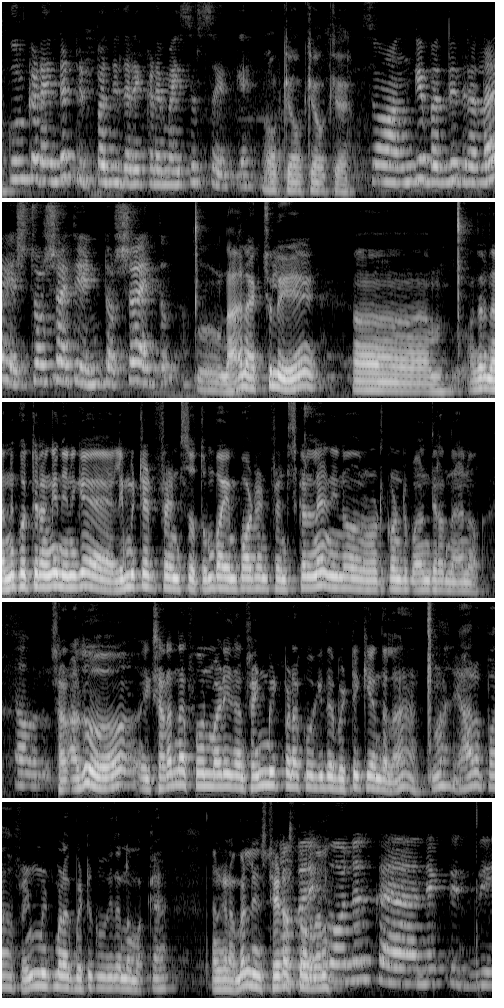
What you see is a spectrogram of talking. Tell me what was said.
ಸ್ಕೂಲ್ ಕಡೆಯಿಂದ ಟ್ರಿಪ್ ಬಂದಿದ್ದಾರೆ ಈ ಕಡೆ ಮೈಸೂರು ಸೈಡ್ಗೆ ಓಕೆ ಓಕೆ ಓಕೆ. ಸೊ ಹಂಗೆ ಬಂದಿದ್ರಲ್ಲ ಎಷ್ಟು ವರ್ಷ ಆಯ್ತು? ಎಂಟು ವರ್ಷ ಆಯ್ತು. ನಾನು ಆ್ಯಕ್ಚುಲಿ ಅಂದರೆ ನನಗೆ ಗೊತ್ತಿರೋಂಗೆ ನಿನಗೆ ಲಿಮಿಟೆಡ್ ಫ್ರೆಂಡ್ಸು ತುಂಬ ಇಂಪಾರ್ಟೆಂಟ್ ಫ್ರೆಂಡ್ಸ್ಗಳನ್ನೇ ನೀನು ನೋಡ್ಕೊಂಡು ಬಂದಿರೋದು ನಾನು. ಸ ಅದು ಈಗ ಸಡನ್ನಾಗಿ ಫೋನ್ ಮಾಡಿ ನಾನು ಫ್ರೆಂಡ್ ಮೀಟ್ ಮಾಡೋಕೆ ಹೋಗಿದ್ದೆ ಬೆಟ್ಟಕ್ಕೆ ಅಂದಲ್ಲ? "ಹ, ಯಾರಪ್ಪ? ಫ್ರೆಂಡ್ ಮೀಟ್ ಮಾಡೋಕೆ ಬೆಟ್ಟಕ್ಕೆ ಹೋಗಿದ್ದೆ ನಮ್ಮ ಅಕ್ಕ. ನನಗೆ ಆಮೇಲೆ ನೀನು ಸ್ಟೇಟಸ್ ನೋಡ್ದಲ್ಲ ಫೋನಲ್ಲಿ ಕನೆಕ್ಟ್ ಇದ್ವಿ.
